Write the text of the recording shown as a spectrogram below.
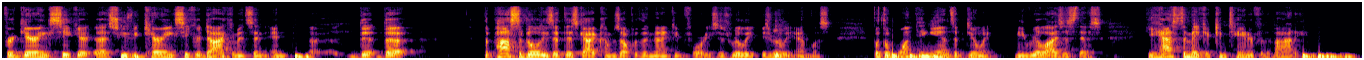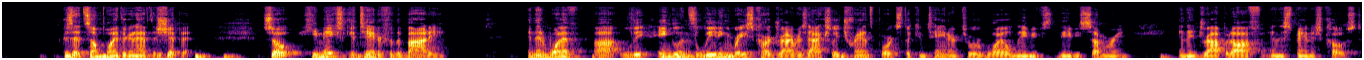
for carrying secret uh, excuse me carrying secret documents, and and uh, the the the possibilities that this guy comes up with in the 1940s is really is really endless. But the one thing he ends up doing, and he realizes this, he has to make a container for the body because at some point they're going to have to ship it. So he makes a container for the body and then one of uh, Le- England's leading race car drivers actually transports the container to a Royal Navy, Navy submarine and they drop it off in the Spanish coast.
